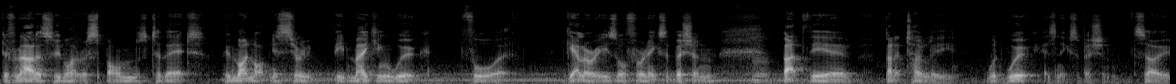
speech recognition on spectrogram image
different artists who might respond to that who might not necessarily be making work for galleries or for an exhibition but they're but it totally would work as an exhibition so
